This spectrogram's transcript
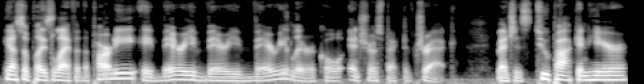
He also plays Life of the Party, a very, very, very lyrical, introspective track. Mentions Tupac in here.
